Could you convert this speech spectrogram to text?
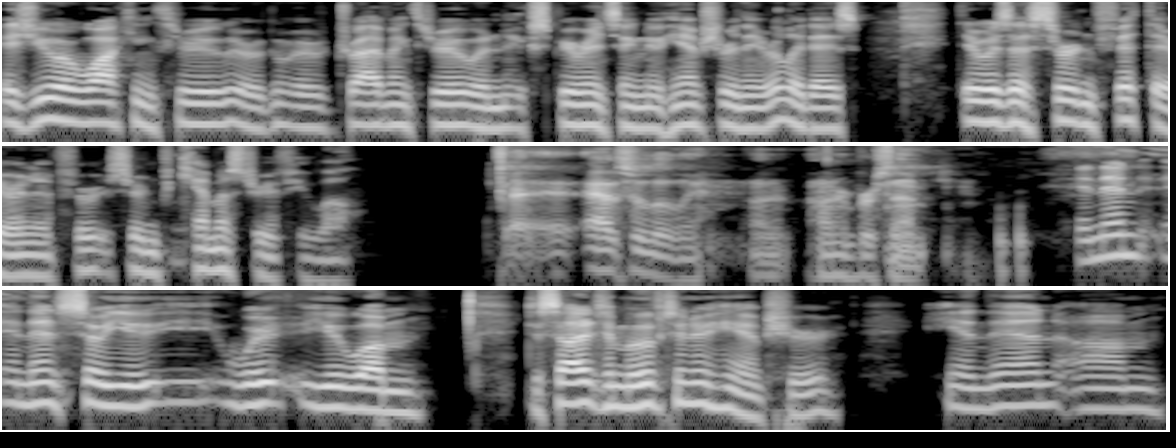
as you were walking through or, or, driving through and experiencing new hampshire in the early days there was a certain fit there and a certain chemistry if you will Absolutely, hundred percent. And then, and then, so you were you um decided to move to New Hampshire, and then um,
